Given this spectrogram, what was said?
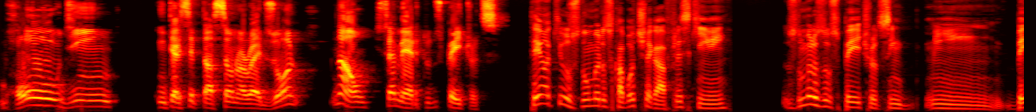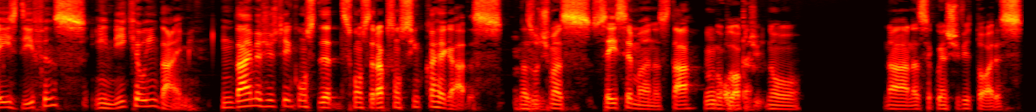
holding, interceptação na red zone? Não, isso é mérito dos Patriots. Tenho aqui os números, acabou de chegar, fresquinho, hein? Os números dos Patriots em, em base defense, em nickel e em dime. Em Dime a gente tem que desconsiderar que são cinco carregadas uhum. nas últimas seis semanas, tá? Não no conta. bloco de, no, na, na sequência de vitórias.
